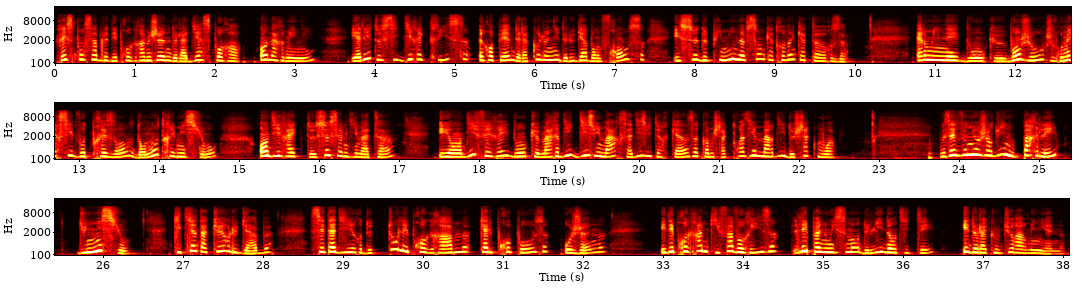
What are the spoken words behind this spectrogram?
responsable des programmes jeunes de la diaspora en Arménie, et elle est aussi directrice européenne de la colonie de l'UGAB en France, et ce depuis 1994. Herminé, donc euh, bonjour, je vous remercie de votre présence dans notre émission en direct ce samedi matin et en différé donc mardi 18 mars à 18h15 comme chaque troisième mardi de chaque mois. Vous êtes venu aujourd'hui nous parler d'une mission qui tient à cœur l'UGAB, c'est-à-dire de tous les programmes qu'elle propose aux jeunes et des programmes qui favorisent l'épanouissement de l'identité et de la culture arménienne.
